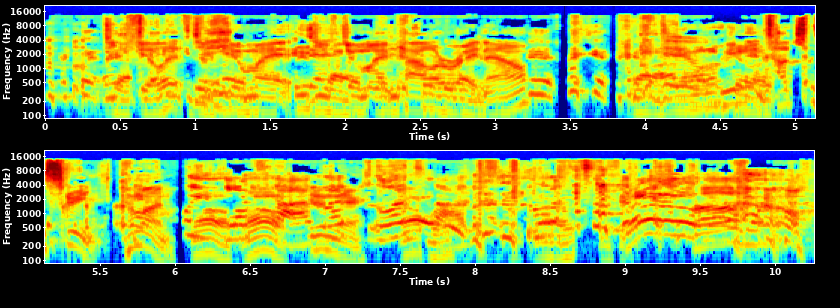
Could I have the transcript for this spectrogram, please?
Do you feel it? Do you feel my? Do you feel my power right now? No, I do. We need to touch the screen. Come on. Please, oh, let's not. Get in there. Let's, oh.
